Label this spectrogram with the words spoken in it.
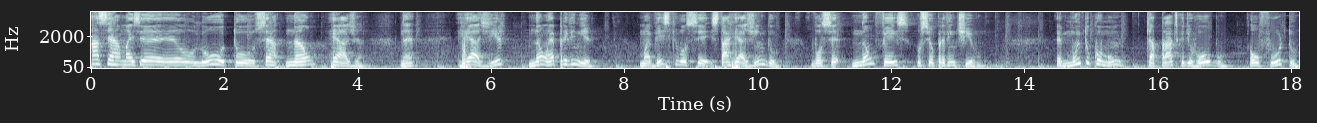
Ah, Serra, mas eu luto, Serra, não reaja, né? Reagir não é prevenir. Uma vez que você está reagindo, você não fez o seu preventivo. É muito comum que a prática de roubo ou furto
